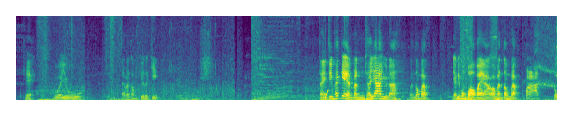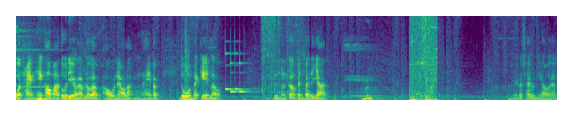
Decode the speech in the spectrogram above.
โอเครวยอยู่ ได้มาสองคิวตะกี้ แต่จริงๆแพ็กเกจมันใช้ยากอยู่นะ มันต้องแบบอย่างที่ผมบอกไปอะว่ามันต้องแบบปาดตัวแท้งให้เข้ามาตัวเดียวครับ แล้วแบบเอาแนวหลังให้แบบโดนแพ็กเกจเรา ซึ่งมันก็เป็นไปได้ยาก Group. ส่วนใหญ่ก็ใช้แบบนี้เอาแล้วกัน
